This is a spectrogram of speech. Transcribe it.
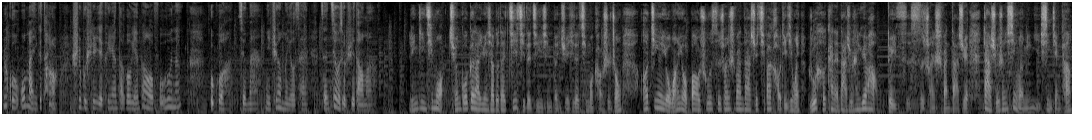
如果我买一个套，是不是也可以让导购员帮我服务呢？不过，舅妈，你这么有才，咱舅舅知道吗？”临近期末，全国各大院校都在积极的进行本学期的期末考试中。而近日有网友爆出四川师范大学奇葩考题，因为如何看待大学生约炮？对此，四川师范大学大学生性文明与性健康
